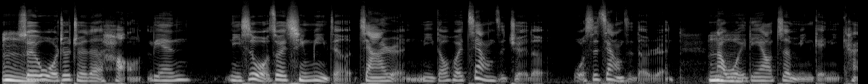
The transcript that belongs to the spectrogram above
嗯，所以我就觉得好，连你是我最亲密的家人，你都会这样子觉得我是这样子的人，那我一定要证明给你看，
